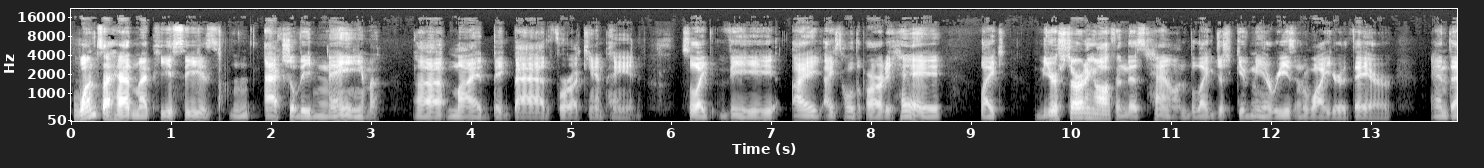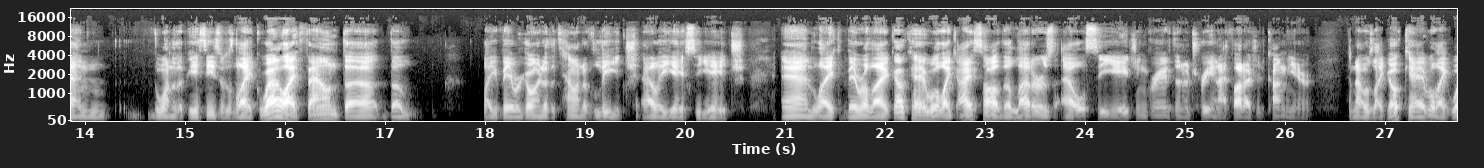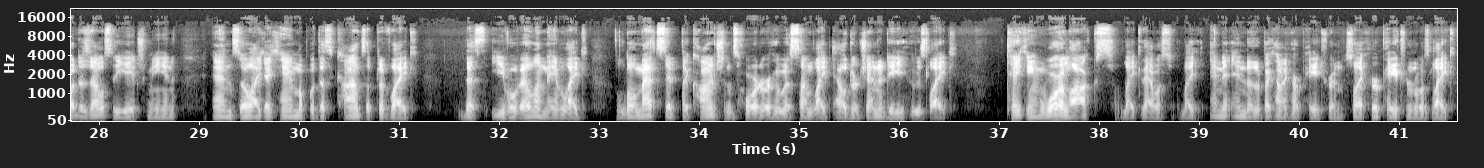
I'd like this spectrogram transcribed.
Once I had my PCs actually name uh, my big bad for a campaign. So like the I I told the party, hey, like you're starting off in this town, but like just give me a reason why you're there. And then the, one of the PCs was like, well, I found the the like they were going to the town of Leach, L E A C H, and like they were like, okay, well, like I saw the letters L C H engraved in a tree, and I thought I should come here. And I was like, okay, well, like what does L C H mean? And so like I came up with this concept of like this evil villain named like Lometsip the Conscience Hoarder, who was some like elder entity who's like taking warlocks, like that was like and it ended up becoming her patron. So like her patron was like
